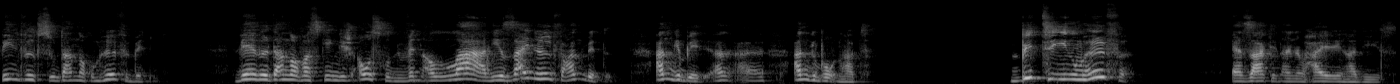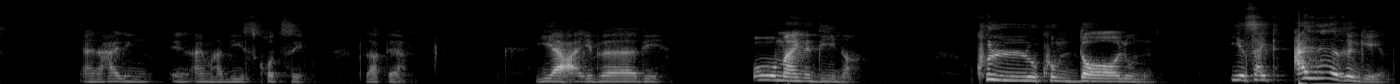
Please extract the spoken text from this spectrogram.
Wen willst du dann noch um Hilfe bitten? Wer will dann noch was gegen dich ausruhen, wenn Allah dir seine Hilfe anbietet, angebe, äh, angeboten hat? Bitte ihn um Hilfe. Er sagt in einem heiligen Hadith, in einem heiligen, in einem Hadith Qudsi, sagt er, Ja, Ibadi, o meine Diener, kullukum dalun, ihr seid alle irregehend,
